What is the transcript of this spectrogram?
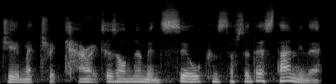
geometric characters on them in silk and stuff. So they're standing there.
